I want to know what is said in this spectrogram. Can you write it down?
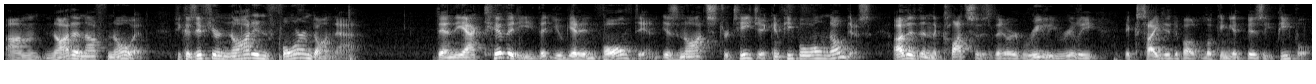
um, not enough know it because if you're not informed on that, then the activity that you get involved in is not strategic, and people won't notice. Other than the klutzes that are really, really excited about looking at busy people,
